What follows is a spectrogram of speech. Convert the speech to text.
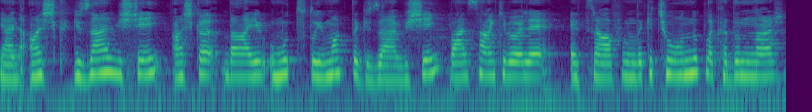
Yani aşk güzel bir şey. Aşka dair umut duymak da güzel bir şey. Ben sanki böyle etrafımdaki çoğunlukla kadınlar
